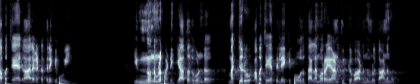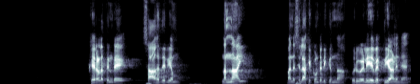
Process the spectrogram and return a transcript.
അപചയ കാലഘട്ടത്തിലേക്ക് പോയി. ഇന്നും നമ്മൾ പഠിക്കാത്തത് കൊണ്ട് മറ്റൊരു അപചയത്തിലേക്ക് പോകുന്ന തലമുറയാണ് ചുറ്റുപാടും നമ്മൾ കാണുന്നത്. കേരളത്തിന്റെ സാഹചര്യം നന്നായി മനസ്സിലാക്കിക്കൊണ്ടിരിക്കുന്ന ഒരു വലിയ വ്യക്തിയാണ് ഞാൻ.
